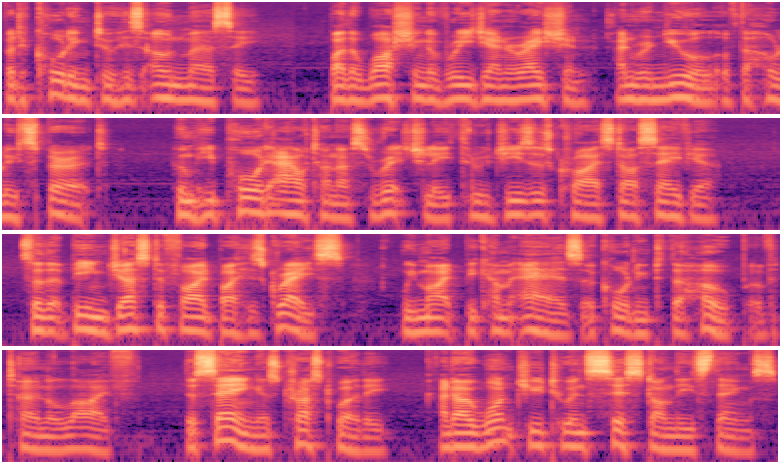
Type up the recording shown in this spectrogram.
but according to his own mercy, by the washing of regeneration and renewal of the Holy Spirit, whom he poured out on us richly through Jesus Christ our Saviour so that being justified by his grace, we might become heirs according to the hope of eternal life. The saying is trustworthy, and I want you to insist on these things,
